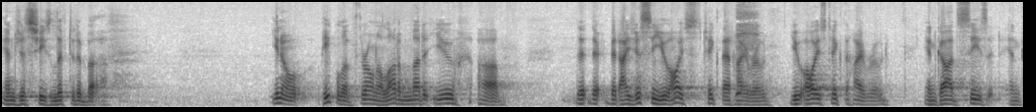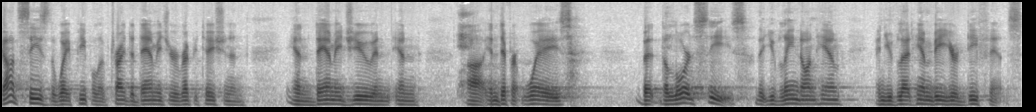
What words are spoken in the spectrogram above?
and just she's lifted above. You know, people have thrown a lot of mud at you, um, that, that, but I just see you always take that high road. You always take the high road, and God sees it. And God sees the way people have tried to damage your reputation and, and damage you in, in, uh, in different ways. But the Lord sees that you've leaned on Him and you've let Him be your defense.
